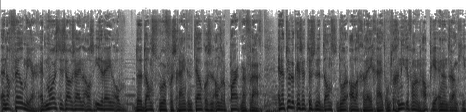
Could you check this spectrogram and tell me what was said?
En nog veel meer. Het mooiste zou zijn als iedereen op de dansvloer verschijnt... en telkens een andere partner vraagt. En natuurlijk is er tussen de dans door alle gelegenheid... om te genieten van een hapje en een drankje.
